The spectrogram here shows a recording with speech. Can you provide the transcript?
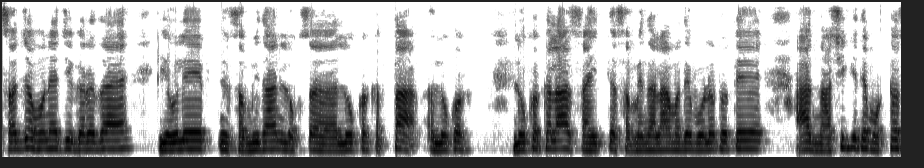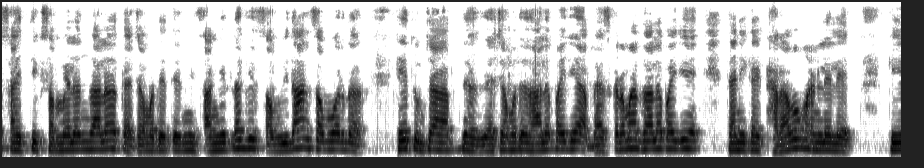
सज्ज होण्याची गरज आहे. येवले संविधान लोक लोककत्ता लोक लोककला साहित्य संमेलनामध्ये बोलत होते. आज नाशिक इथे मोठं साहित्यिक संमेलन झालं. त्याच्यामध्ये त्यांनी सांगितलं की संविधान संवर्धन हे तुमच्या याच्यामध्ये झालं पाहिजे अभ्यासक्रमात झालं पाहिजे. त्यांनी काही ठराव मांडलेले आहेत की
